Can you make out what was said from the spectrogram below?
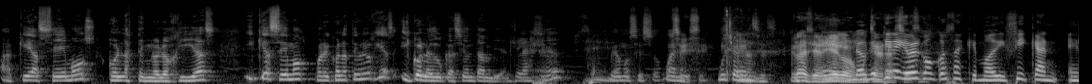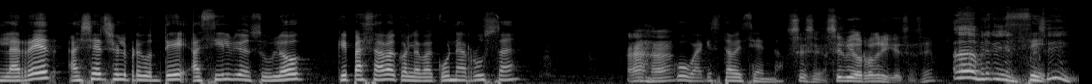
a qué hacemos con las tecnologías y qué hacemos por con las tecnologías y con la educación también. Claro, ¿eh? sí. Veamos eso. Bueno, Sí, sí. muchas gracias. Gracias, Eh, Diego. lo que tiene que ver con cosas que modifican en la red, ayer yo le pregunté a Silvio en su blog qué pasaba con la vacuna rusa Ajá. en Cuba, qué se estaba diciendo. Sí, sí, Silvio Rodríguez, ¿eh? Ah, mira qué bien. Sí.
